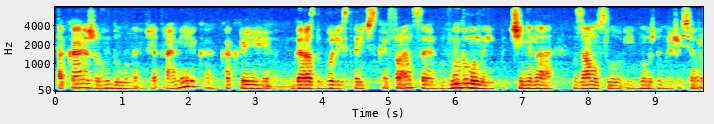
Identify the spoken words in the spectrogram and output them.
такая же выдуманная ретро-Америка, как и гораздо более историческая Франция, выдумана и подчинена замыслу и нуждам режиссера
